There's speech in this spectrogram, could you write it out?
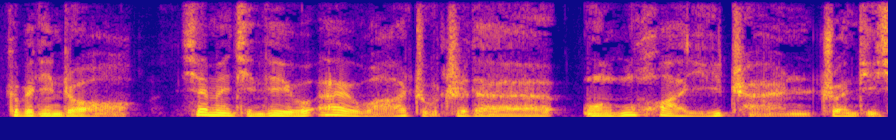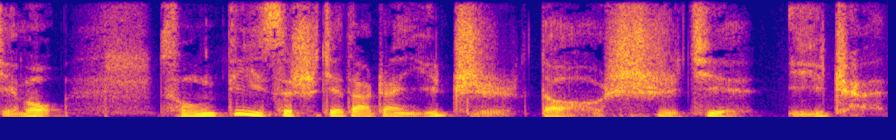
各位听众，下面请听由艾娃主持的文化遗产专题节目，从第一次世界大战遗址到世界遗产。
